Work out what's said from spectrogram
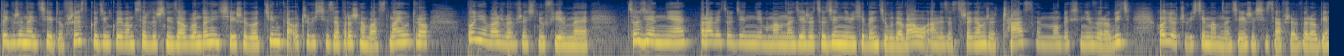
Także na dzisiaj to wszystko. Dziękuję Wam serdecznie za oglądanie dzisiejszego odcinka. Oczywiście zapraszam Was na jutro, ponieważ we wrześniu filmy codziennie, prawie codziennie, bo mam nadzieję, że codziennie mi się będzie udawało, ale zastrzegam, że czasem mogę się nie wyrobić, choć oczywiście mam nadzieję, że się zawsze wyrobię.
